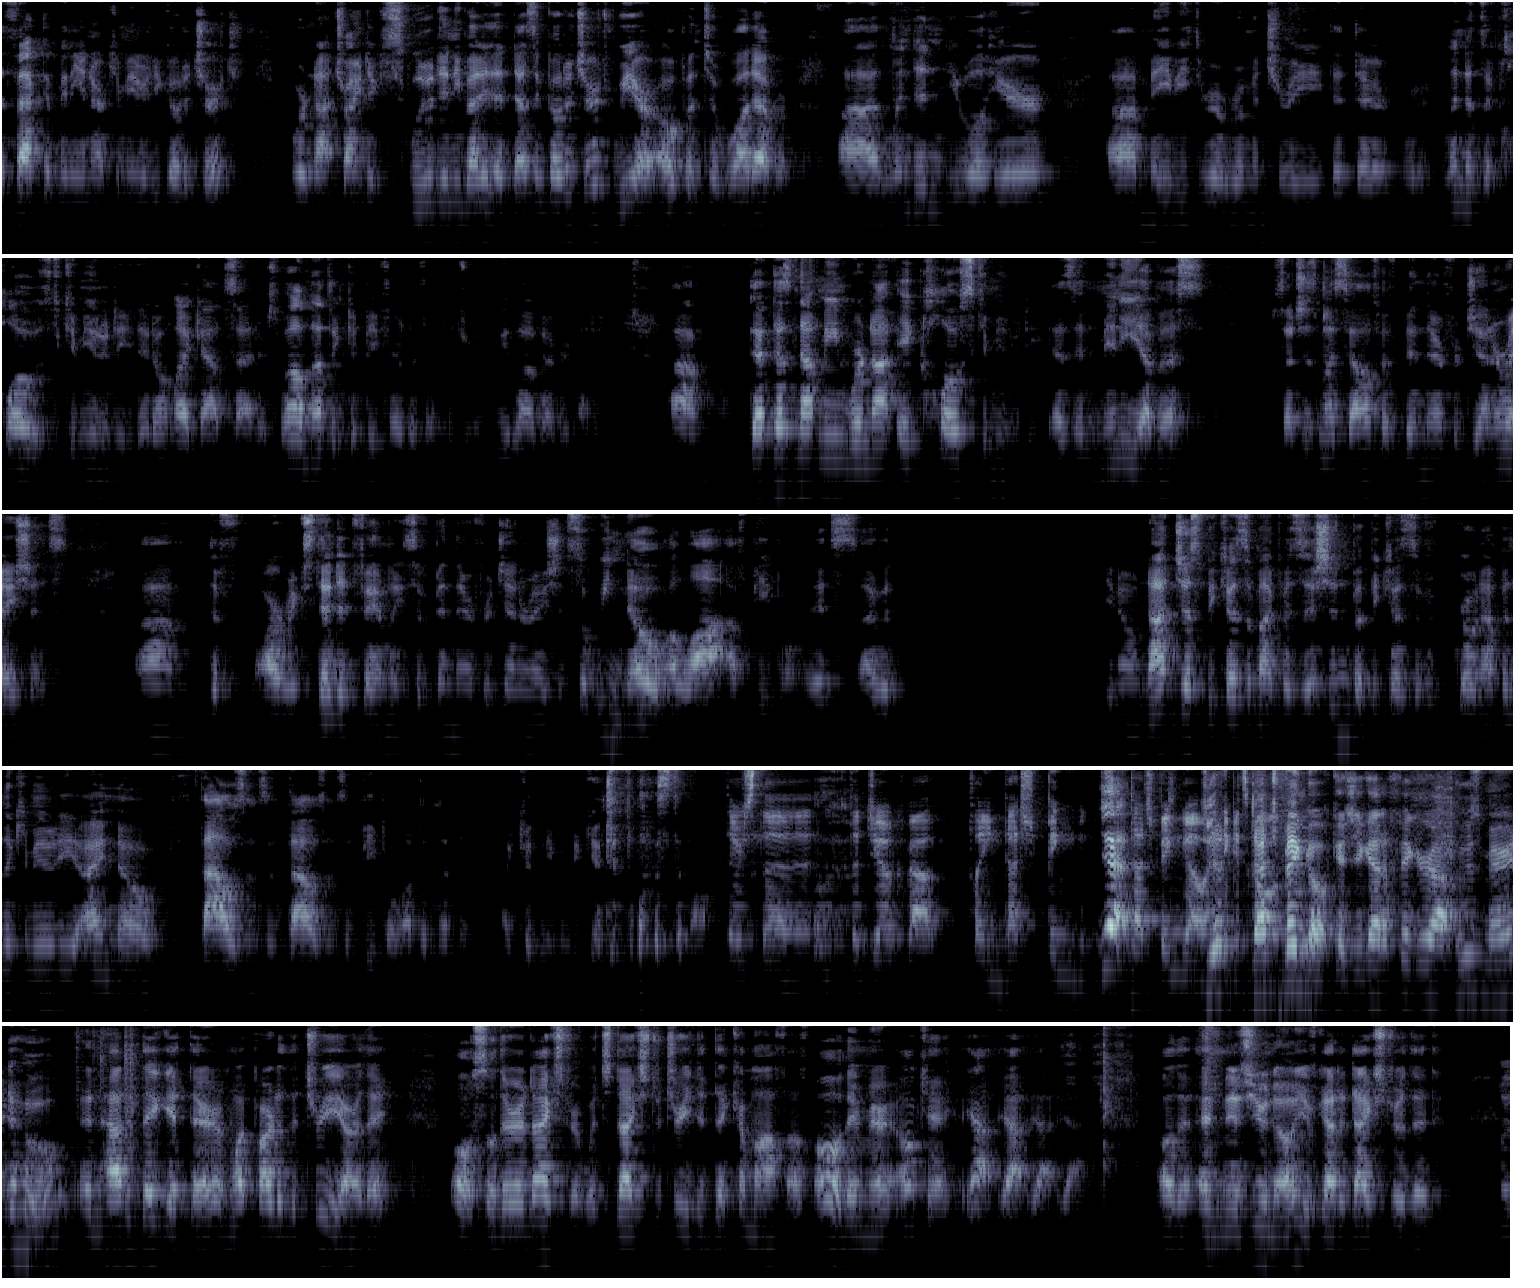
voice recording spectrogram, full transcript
the fact that many in our community go to church. We're not trying to exclude anybody that doesn't go to church. We are open to whatever. Uh, Lynden, you will hear uh, maybe through a tree that they're Lynden's a closed community. They don't like outsiders. Well, nothing could be further from the truth. We love everybody. Um, that does not mean we're not a close community, as in many of us, such as myself, have been there for generations. Um, the, our extended families have been there for generations, so we know a lot of people. It's I would, you know, not just because of my position, but because of grown up in the community. I know thousands and thousands of people up in Lynden. I couldn't even begin to list them all. There's the the joke about playing Dutch bingo. Yeah. Dutch bingo. I think it's Dutch called. bingo because you got to figure out who's married to who and how did they get there and what part of the tree are they. Oh, so they're a Dykstra. Which Dykstra tree did they come off of? Oh, they married. Okay, yeah, yeah, yeah, yeah. Oh, the, and as you know, you've got a Dykstra that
